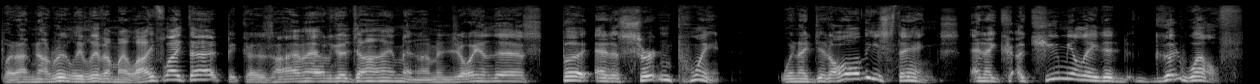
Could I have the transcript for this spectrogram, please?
But I'm not really living my life like that because I'm having a good time and I'm enjoying this. But at a certain point, when I did all these things and I accumulated good wealth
